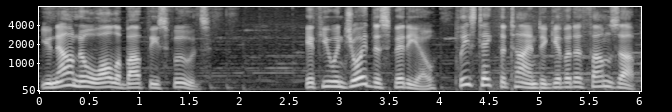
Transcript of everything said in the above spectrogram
you now know all about these foods. If you enjoyed this video, please take the time to give it a thumbs up.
